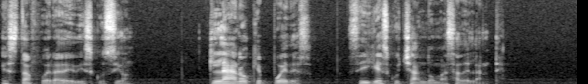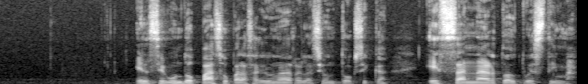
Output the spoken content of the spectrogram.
está fuera de discusión. Claro que puedes. Sigue escuchando más adelante. El segundo paso para salir de una relación tóxica es sanar tu autoestima.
